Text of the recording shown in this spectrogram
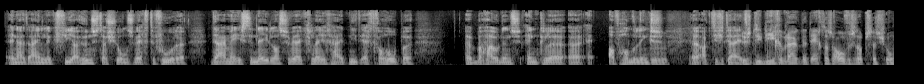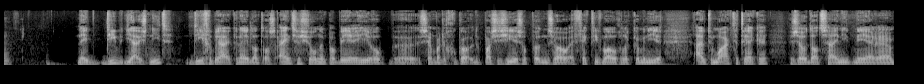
en uiteindelijk via hun stations weg te voeren. Daarmee is de Nederlandse werkgelegenheid niet echt geholpen... Uh, behoudens enkele afhandelingsactiviteiten. Uh, dus die, die gebruiken het echt als overstapstation? Nee, die juist niet. Die gebruiken Nederland als eindstation... en proberen hierop uh, zeg maar de, de, passagiers op een zo effectief mogelijke manier uit de markt te trekken. Zodat zij niet meer, uh,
